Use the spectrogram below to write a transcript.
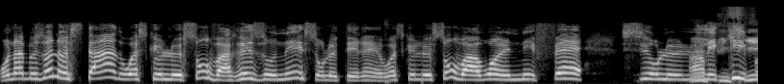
on a besoin d'un stade où est-ce que le son va résonner sur le terrain, où est-ce que le son va avoir un effet sur l'équipe.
